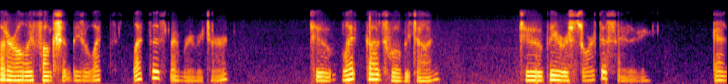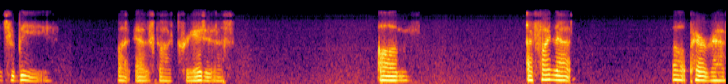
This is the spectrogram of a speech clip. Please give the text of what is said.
Let our only function be to let let this memory return, to let God's will be done, to be restored to sanity, and to be but as God created us. Um, I find that oh, paragraph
